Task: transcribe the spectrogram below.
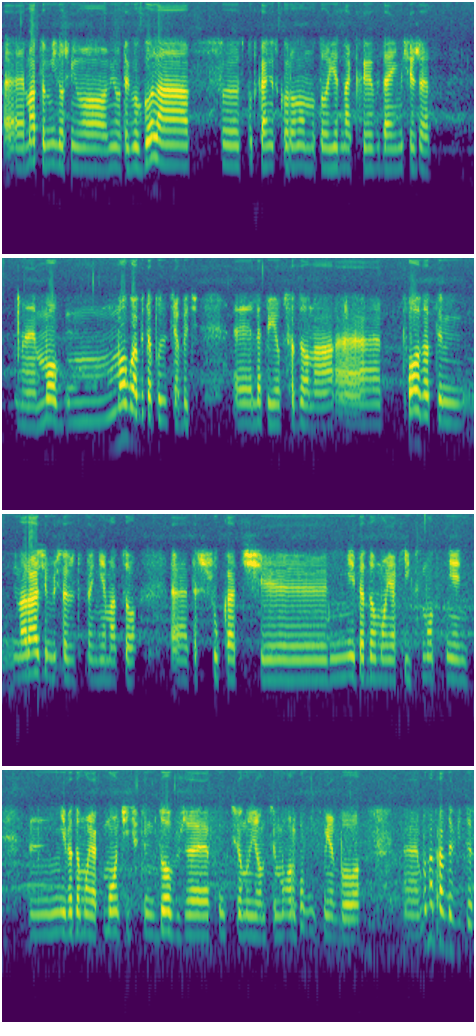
e, ma to Milosz mimo, mimo tego gola w spotkaniu z Koroną, no to jednak wydaje mi się, że mogłaby ta pozycja być e, lepiej obsadzona. E, poza tym na razie myślę, że tutaj nie ma co e, też szukać nie wiadomo jakich wzmocnień, nie wiadomo jak mącić w tym dobrze funkcjonującym organizmie, bo, bo naprawdę Widzew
